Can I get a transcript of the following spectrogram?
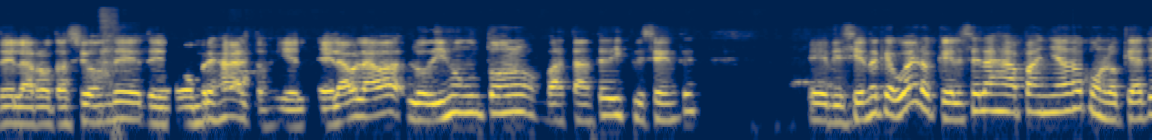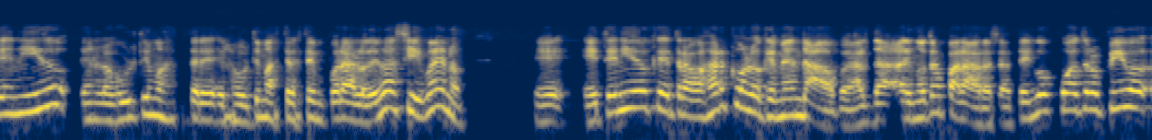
De la rotación de, hombres altos. Y él, él, hablaba, lo dijo en un tono bastante displicente, eh, diciendo que bueno, que él se las ha apañado con lo que ha tenido en, los últimos en las últimas tres temporadas. Lo dijo así, bueno, eh, he tenido que trabajar con lo que me han dado. Pues, en otras palabras, o sea, tengo cuatro pibos,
